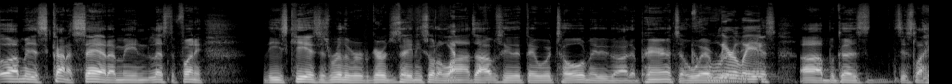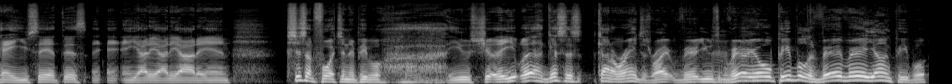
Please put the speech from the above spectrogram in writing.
I mean, it's kind of sad. I mean, less than funny. These kids just really regurgitating these sort of lines, obviously that they were told, maybe by their parents or whoever Clearly. it is, uh, because just like, hey, you said this, and, and yada yada yada, and it's just unfortunate people use. Well, I guess it's kind of ranges, right? Very using Mm-hmm. very old people and very very young people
